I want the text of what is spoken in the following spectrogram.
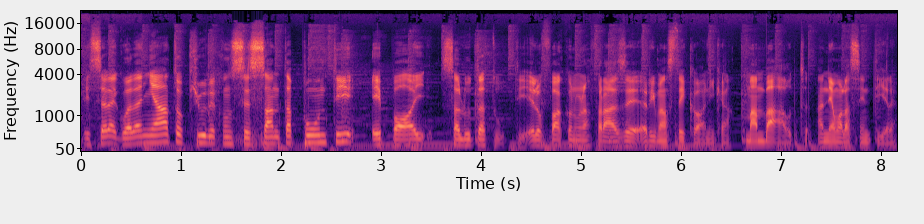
E se l'è guadagnato, chiude con 60 punti e poi saluta tutti e lo fa con una frase rimasta iconica, Mamba out, andiamola a sentire.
